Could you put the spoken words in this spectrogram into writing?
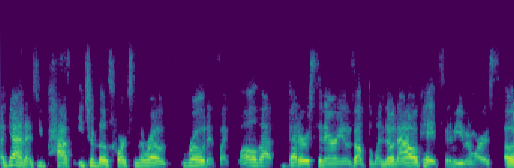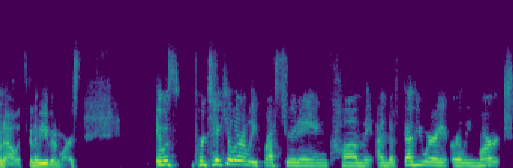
again as you pass each of those forks in the road road it's like well that better scenario is out the window now. Okay it's going to be even worse. Oh no it's going to be even worse. It was particularly frustrating come the end of february early march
